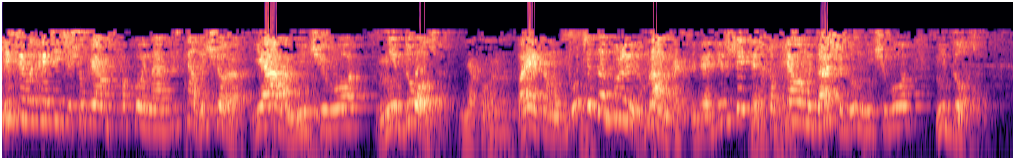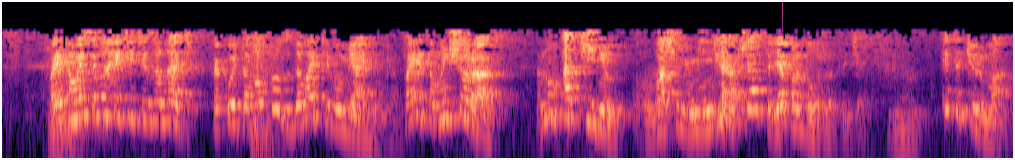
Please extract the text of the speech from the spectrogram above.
если вы хотите, чтобы я вам спокойно объяснял, еще раз, я вам ничего не должен. Я понял. Поэтому будьте добры, в рамках себя держите, чтобы я вам и дальше был ничего не должен. Поэтому, если вы хотите задать какой-то вопрос, задавайте его мягенько. Поэтому еще раз, ну, откинем ваше умение общаться, я продолжу отвечать. Мгм. Это тюрьма.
